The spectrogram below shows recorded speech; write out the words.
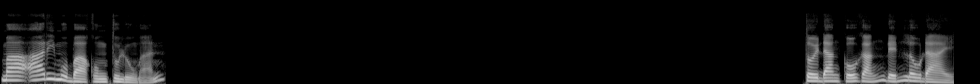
Maaari mo ba akong tulungan? Tôi đang cố gắng đến lâu đài.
